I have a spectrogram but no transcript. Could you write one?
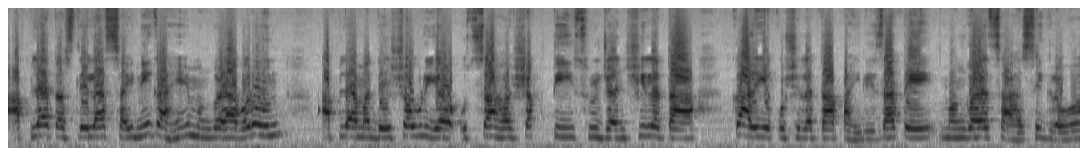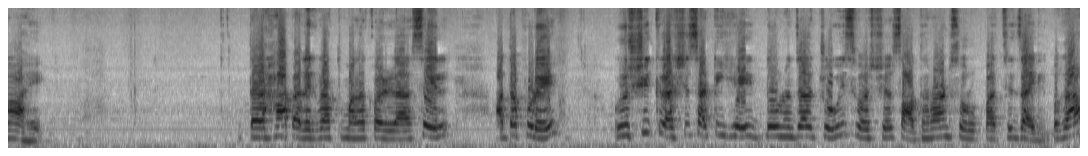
आपल्यात असलेला सैनिक आहे. मंगळावरून आपल्यामध्ये शौर्य उत्साह शक्ती सृजनशीलता कार्यकुशलता पाहिली जाते. मंगळ साहसी ग्रह आहे. तर हा पॅरेग्राफ तुम्हाला कळला असेल. आता पुढे वृश्चिक राशीसाठी हे दोन हजार चोवीस वर्ष साधारण स्वरूपाचे जाईल. बघा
